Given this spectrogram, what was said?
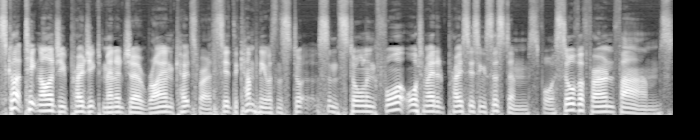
Scott Technology Project Manager Ryan Coatsworth said the company was insta- installing four automated processing systems for silver fern farms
